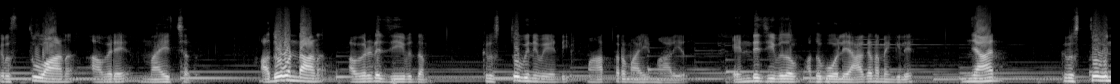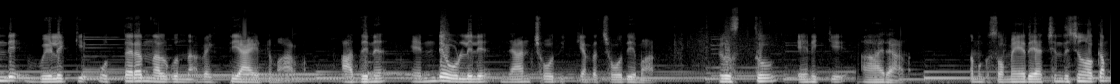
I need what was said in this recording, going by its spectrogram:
ക്രിസ്തുവാണ് അവരെ നയിച്ചത്. അതുകൊണ്ടാണ് അവരുടെ ജീവിതം ക്രിസ്തുവിന് വേണ്ടി മാത്രമായി മാറിയത്. എന്റെ ജീവിതം അതുപോലെ ആകണമെങ്കിൽ ഞാൻ ക്രിസ്തുവിന്റെ വിളിക്ക് ഉത്തരം നൽകുന്ന വ്യക്തിയായിട്ട് മാറണം. അതിന് എന്റെ ഉള്ളിൽ ഞാൻ ചോദിക്കേണ്ട ചോദ്യമാണ് ക്രിസ്തു എനിക്ക് ആരാണ്? നമുക്ക് സ്വമേധയാ ചിന്തിച്ചു നോക്കാം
